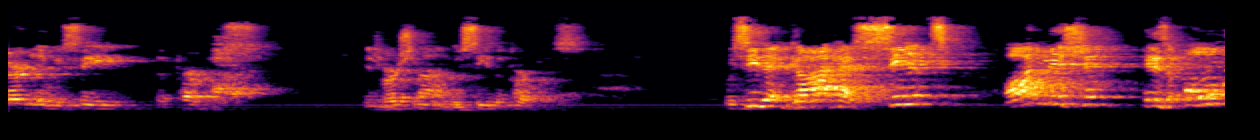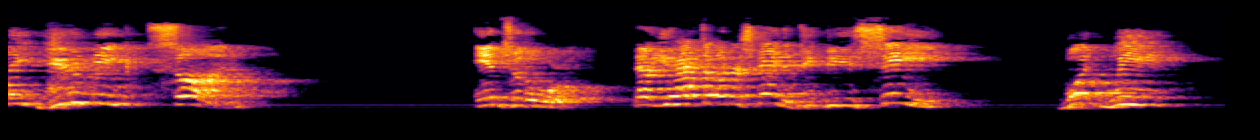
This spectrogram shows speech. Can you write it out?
Thirdly, we see the purpose. In verse 9, we see the purpose. We see that God has sent on mission his only unique Son into the world. Now you have to understand it. Do, do you see what we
